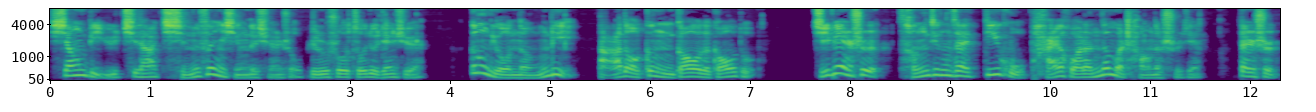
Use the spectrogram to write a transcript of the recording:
相比于其他勤奋型的选手，比如说佐久间学，更有能力达到更高的高度。即便是曾经在低谷徘徊了那么长的时间，但是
